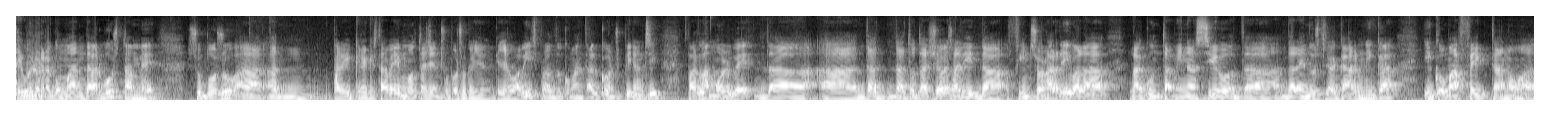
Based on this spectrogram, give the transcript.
i bueno, recomanar-vos també, suposo, a, a, perquè crec que està bé, molta gent suposo que ja, que ja ho ha vist, però el documental Conspiracy parla molt bé de, a, de, de tot això, és a dir, de fins on arriba la, la contaminació de, de la indústria càrnica i com afecta no, a,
